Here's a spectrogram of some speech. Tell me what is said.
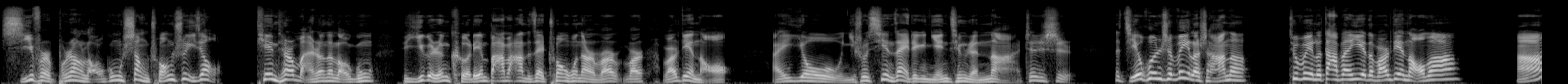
媳妇儿不让老公上床睡觉，天天晚上的老公就一个人可怜巴巴的在窗户那儿玩玩玩电脑。哎呦，你说现在这个年轻人呐，真是，那结婚是为了啥呢？就为了大半夜的玩电脑吗？啊？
